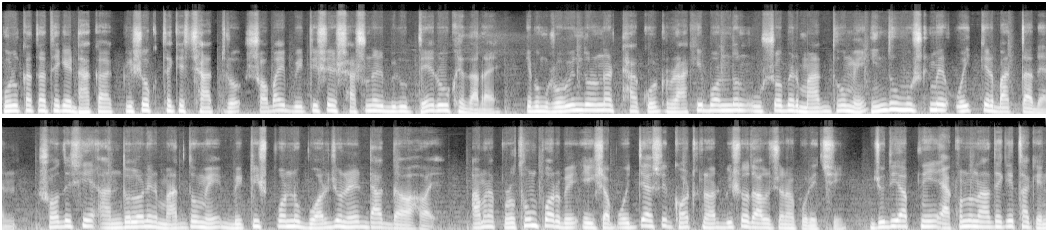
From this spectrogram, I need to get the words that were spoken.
কলকাতা থেকে ঢাকা কৃষক থেকে ছাত্র সবাই ব্রিটিশের শাসনের বিরুদ্ধে রুখে দাঁড়ায় এবং রবীন্দ্রনাথ ঠাকুর রাখি বন্ধন উৎসবের মাধ্যমে হিন্দু মুসলিমের ঐক্যের বার্তা দেন। স্বদেশী আন্দোলনের মাধ্যমে ব্রিটিশ পণ্য বর্জনের ডাক দেওয়া হয়। আমরা প্রথম পর্বে এইসব ঐতিহাসিক ঘটনার বিশদ আলোচনা করেছি। যদি আপনি এখনও না দেখে থাকেন,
